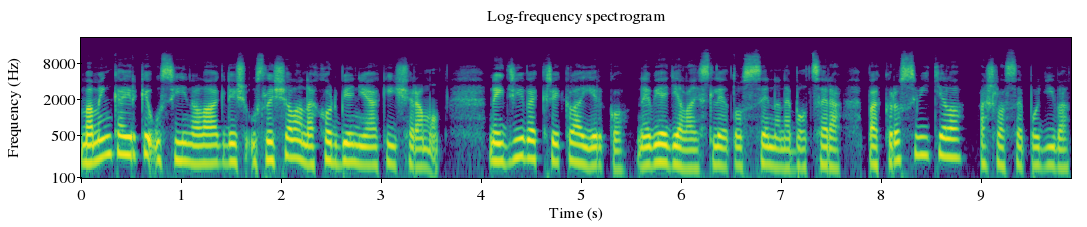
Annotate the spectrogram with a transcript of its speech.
Maminka Jirky usínala, když uslyšela na chodbě nějaký šramot. Nejdříve křikla Jirko, nevěděla, jestli je to syn nebo dcera, pak rozsvítila a šla se podívat.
